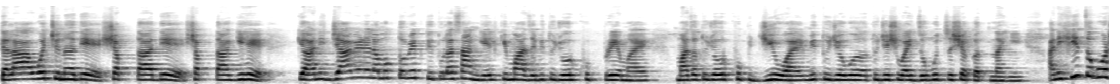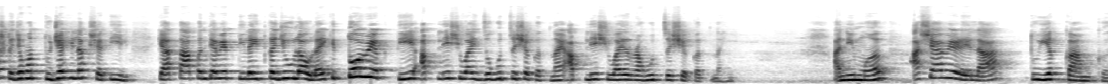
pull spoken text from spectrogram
त्याला वचनं दे शब्दा दे शब्दा घे. की आणि ज्या वेळेला मग तो व्यक्ती तुला सांगेल की माझं बी तुझ्यावर खूप प्रेम आहे माझा तुझ्यावर खूप जीव आहे मी तुझ्यावर तुझ्याशिवाय जगूच शकत नाही. आणि हीच गोष्ट जेव्हा तुझ्याही लक्षात येईल की आता आपण त्या व्यक्तीला इतका जीव लावलाय की तो व्यक्ती आपल्याशिवाय जगूच शकत नाही आपल्याशिवाय राहूच शकत नाही. आणि मग अशा वेळेला तू एक काम कर.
